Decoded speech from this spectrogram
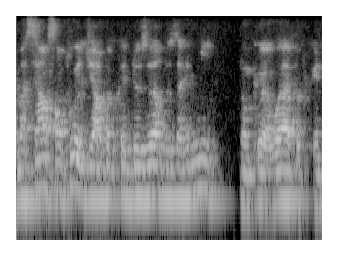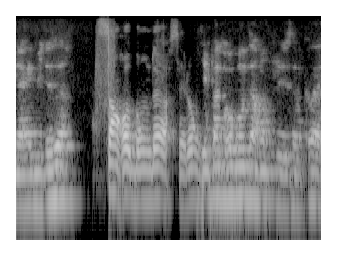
ma séance en tout, elle dure à peu près 2 heures, 2 heures et demie. Donc, ouais, à peu près une heure et demie, 2 heures. Sans rebondeur, c'est long. Il n'y a pas de rebondeur en plus, donc ouais.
